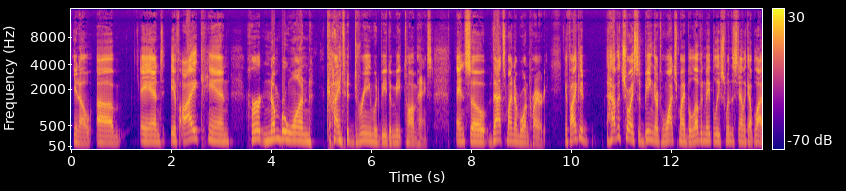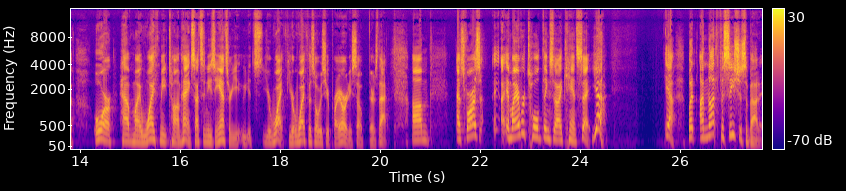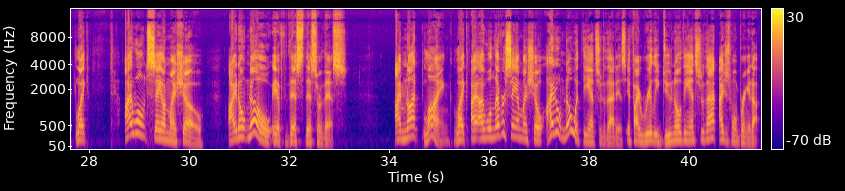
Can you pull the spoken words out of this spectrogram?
You know, um, and if I can, her number one kind of dream would be to meet Tom Hanks. And so that's my number one priority. If I could have the choice of being there to watch my beloved Maple Leafs win the Stanley Cup live or have my wife meet Tom Hanks, that's an easy answer. It's your wife. Your wife is always your priority. So there's that. Um, as far as, am I ever told things that I can't say? Yeah. Yeah. But I'm not facetious about it. Like, I won't say on my show, I don't know if this, this, or this. I'm not lying. Like, I, I, will never say on my show, I don't know what the answer to that is. If I really do know the answer to that, I just won't bring it up.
